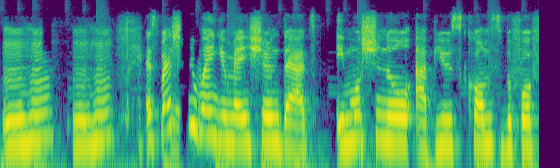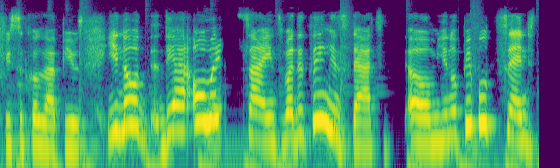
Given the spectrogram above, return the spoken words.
Mm-hmm, mm-hmm. Especially when you mentioned that emotional abuse comes before physical abuse. You know, there are always signs, but the thing is that, um, you know, people tend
